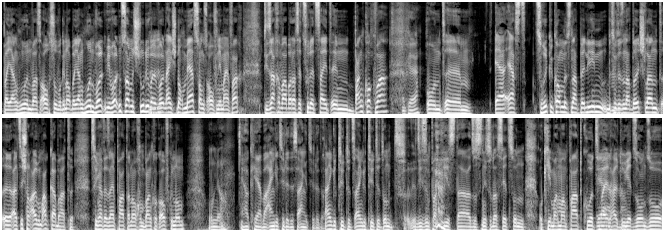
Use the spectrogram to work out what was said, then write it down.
bei Young Huren war es auch so, genau, bei Young Huren wollten, wir wollten zusammen ins Studio, weil wir wollten eigentlich noch mehr Songs aufnehmen einfach. Die Sache war aber, dass er zu der Zeit in Bangkok war Okay. und ähm, er erst zurückgekommen ist nach Berlin, beziehungsweise nach Deutschland, äh, als ich schon Albumabgabe hatte. Deswegen hat er seinen Part dann auch in Bangkok aufgenommen. Und ja, Ja, okay, aber eingetütet ist eingetütet. eingetütet, ist eingetütet und die Sympathie ist da. Also es ist nicht so, dass jetzt so ein, okay, mach mal einen Part kurz, Ja, weil halt du genau. jetzt so und so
